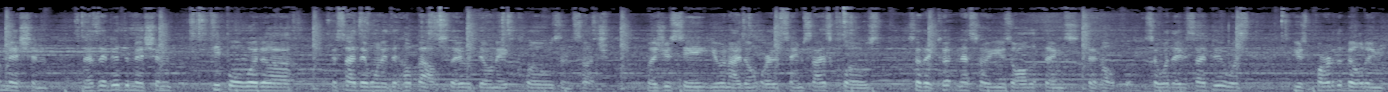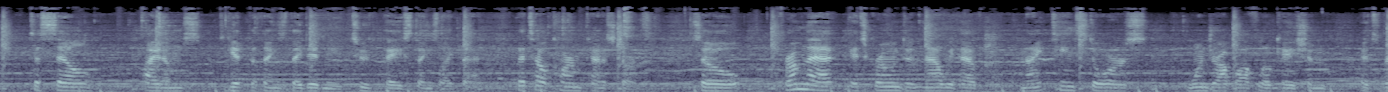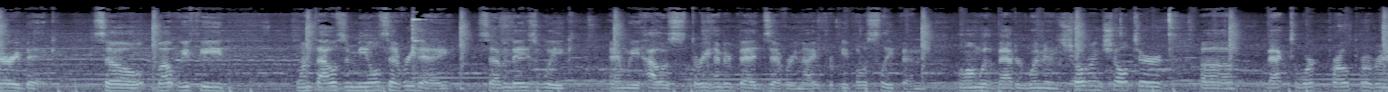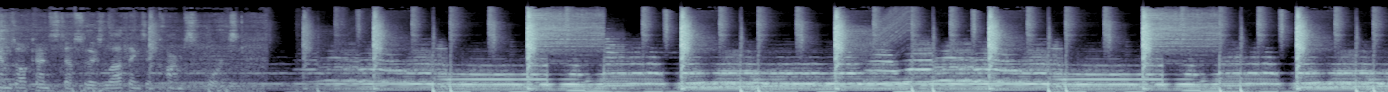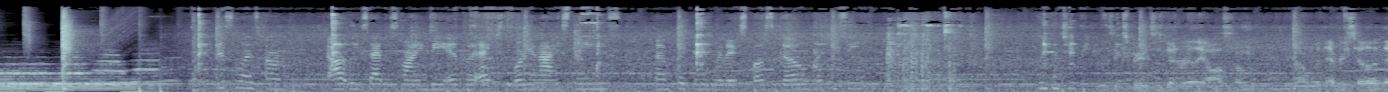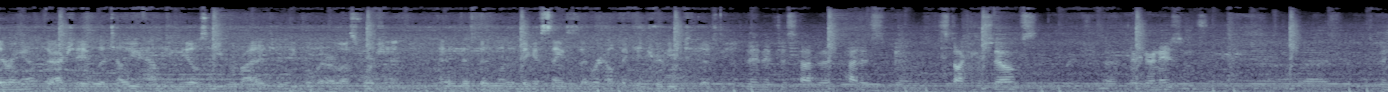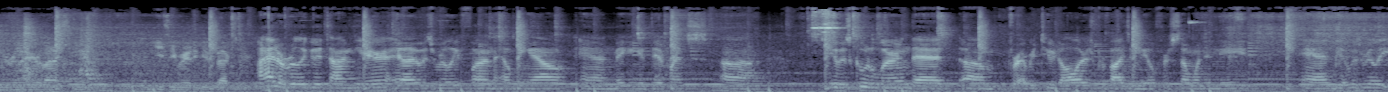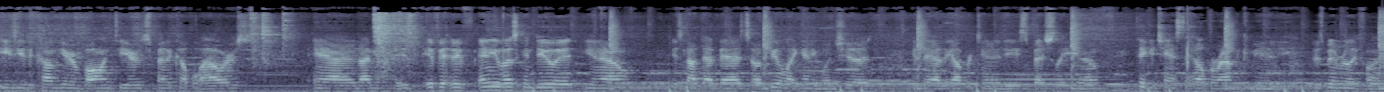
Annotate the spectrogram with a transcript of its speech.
a mission. And as they did the mission, people would uh, decide they wanted to help out, so they would donate clothes and such. But as you see, you and I don't wear the same size clothes, so they couldn't necessarily use all the things to help. So what they decided to do was use part of the building to sell items to get the things they did need, toothpaste, things like that. That's how KARM kind of started. So from that, it's grown to now we have 19 stores, one drop-off location. It's very big. So, but we feed 1,000 meals every day, seven days a week, and we house 300 beds every night for people to sleep in, along with battered women's children's shelter, uh, back to work pro programs, all kinds of stuff. So there's a lot of things that KARM supports. To actually organize things and put things where they're supposed to go, like you see. We contributed. This experience has been really awesome. Um, with every sale that they ring up, they're actually able to tell you how many meals that you provided to people that are less fortunate. I think that's been one of the biggest things is that we're helping contribute to those meals. They, they've just had, it, had us been stocking the shelves with uh, their donations. And, uh, it's been really relaxing, I had a really good time here. Uh, it was really fun helping out and making a difference. Uh, it was cool to learn that um, for every $2 provides a meal for someone in need. And it was really easy to come here and volunteer, spend a couple hours. And I mean, it, if, if any of us can do it, you know, it's not that bad. So I feel like anyone should if they have the opportunity, especially, you know, take a chance to help around the community. It's been really fun.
